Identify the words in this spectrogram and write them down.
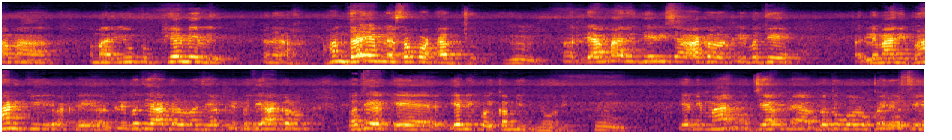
આમાં અમારી યુટ્યુબ ફેમિલી અને હંધાય અમને સપોર્ટ આપજો. એટલે અમારી દેવી છે આગળ એટલી બધી એટલે મારી ભાણકી એટલે એટલી બધી આગળ વધે એટલી બધી આગળ વધે કે એની કોઈ કમી જ ન રહે. એની માનું જે અમને બધું ઓલું કર્યું છે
